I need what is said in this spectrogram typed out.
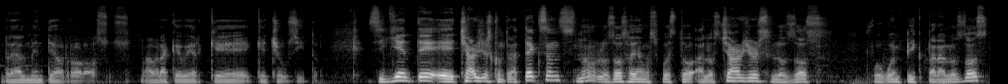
realmente horrorosos. Habrá que ver qué, qué showcito. Siguiente, eh, Chargers contra Texans, ¿no? Los dos habíamos puesto a los Chargers, los dos fue buen pick para los dos.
